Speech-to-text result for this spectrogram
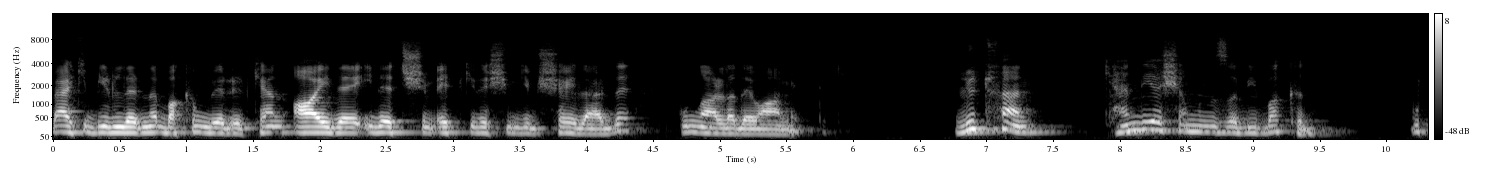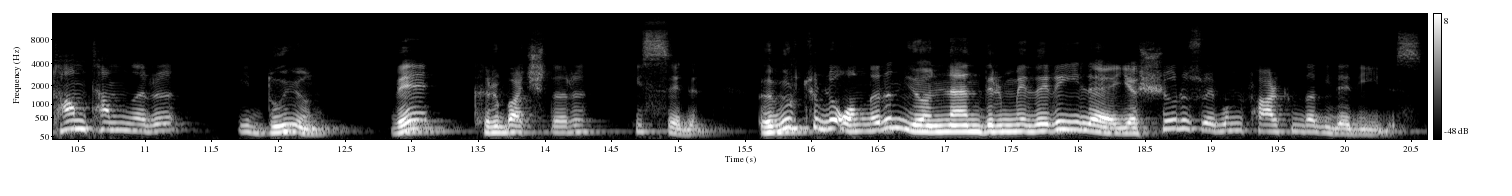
belki birilerine bakım verirken aile, iletişim, etkileşim gibi şeylerde bunlarla devam ettik. Lütfen kendi yaşamınıza bir bakın. Bu tamtamları bir duyun ve kırbaçları hissedin. Öbür türlü onların yönlendirmeleriyle yaşıyoruz ve bunun farkında bile değiliz.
